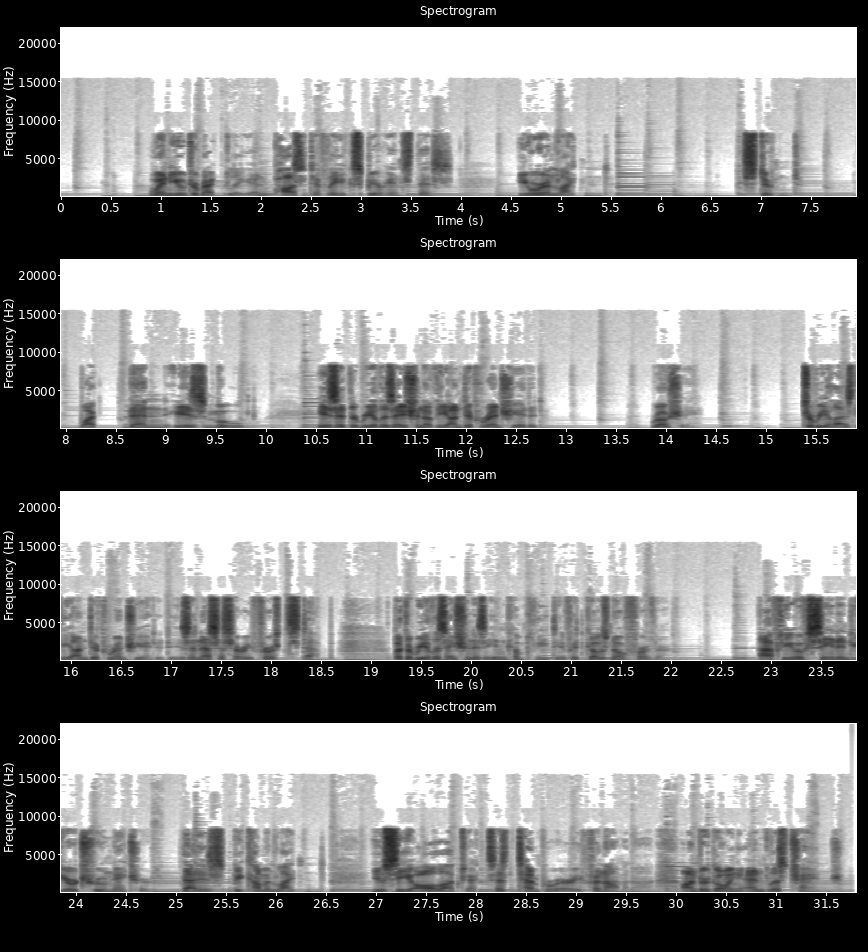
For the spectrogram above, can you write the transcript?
When you directly and positively experience this, you are enlightened. Student, what then is Mu? Is it the realization of the undifferentiated? Roshi, to realize the undifferentiated is a necessary first step, but the realization is incomplete if it goes no further. After you have seen into your true nature, that is, become enlightened, you see all objects as temporary phenomena, undergoing endless change.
